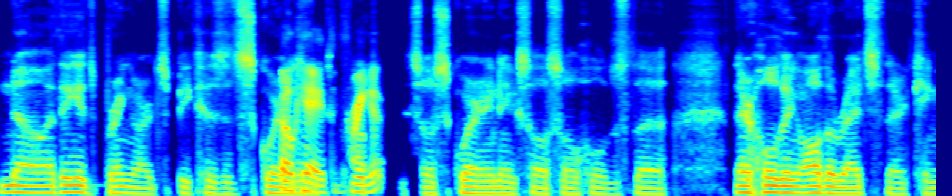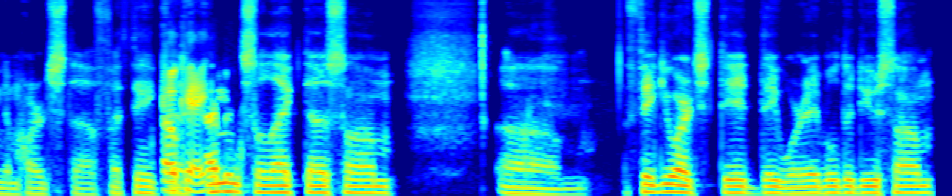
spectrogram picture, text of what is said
No, I think it's Bring Arts because it's Square. Okay, Enix Bring- property, So Square Enix also holds the. They're holding all the rights to their Kingdom Hearts stuff. I think. Okay. uh, Okay. Diamond Select does some. Um, Figuarts did. They were able to do some,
